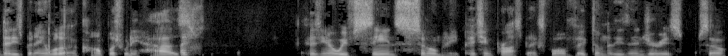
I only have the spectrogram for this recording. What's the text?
that he's been able to accomplish what he has. Because you know we've seen so many pitching prospects fall victim to these injuries. So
